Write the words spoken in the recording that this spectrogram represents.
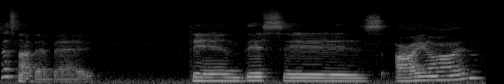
That's not that bad. Then this is Ion.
